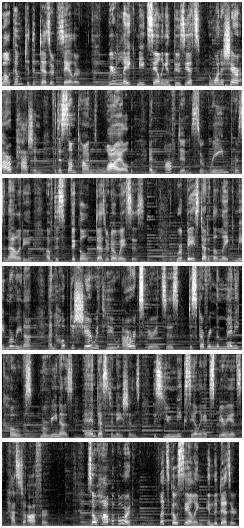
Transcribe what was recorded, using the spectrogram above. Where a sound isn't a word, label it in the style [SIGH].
Welcome to the Desert Sailor. We're Lake Mead sailing enthusiasts who want to share our passion for the sometimes wild and often serene personality of this fickle desert oasis. We're based out of the Lake Mead Marina and hope to share with you our experiences discovering the many coves, marinas, and destinations this unique sailing experience has to offer. So hop aboard. Let's go sailing in the desert.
